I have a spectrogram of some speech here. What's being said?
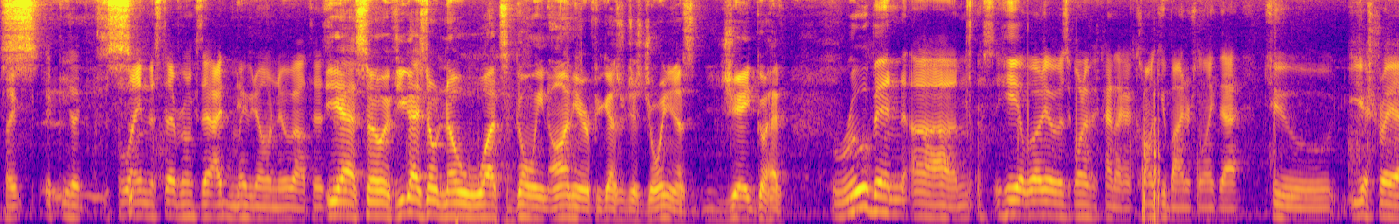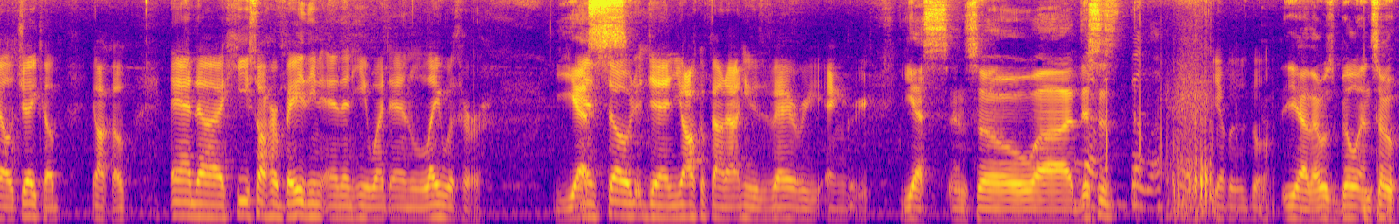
He's like, he's like explain this to everyone because I maybe no one knew about this. Yeah, so if you guys don't know what's going on here, if you guys are just joining us, Jade, go ahead. Reuben, um, he well, it was going to kind of like a concubine or something like that to Yisrael, Jacob, Jacob, and uh, he saw her bathing, and then he went and lay with her. Yes. And so then Jacob found out, and he was very angry. yes, and so uh, this That is was Bilhah. Yeah, but it was Bill. Yeah, that was Bill. And so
